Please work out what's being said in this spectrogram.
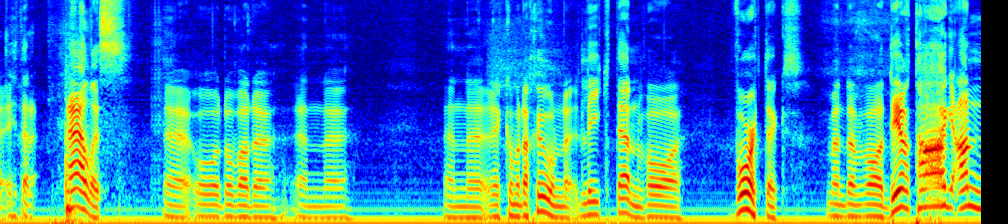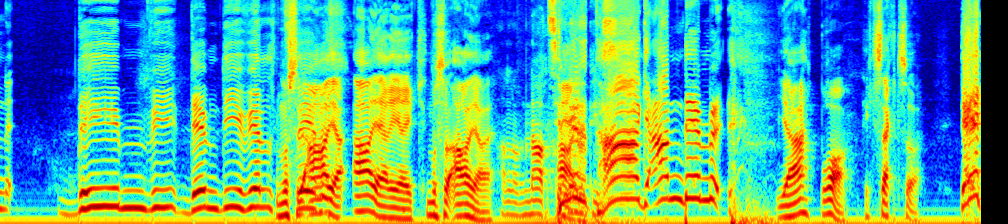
Eh, hittade Alice. Eh, och då var det en, eh, en eh, rekommendation. Lik den var Vortex. Men den var Der Tag an dem, vi, dem die Welt Du måste vara series." arga, argare Erik. Du måste vara argare. Handlar om nazi Der Tag an dem... Ja, bra. Exakt så. Det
